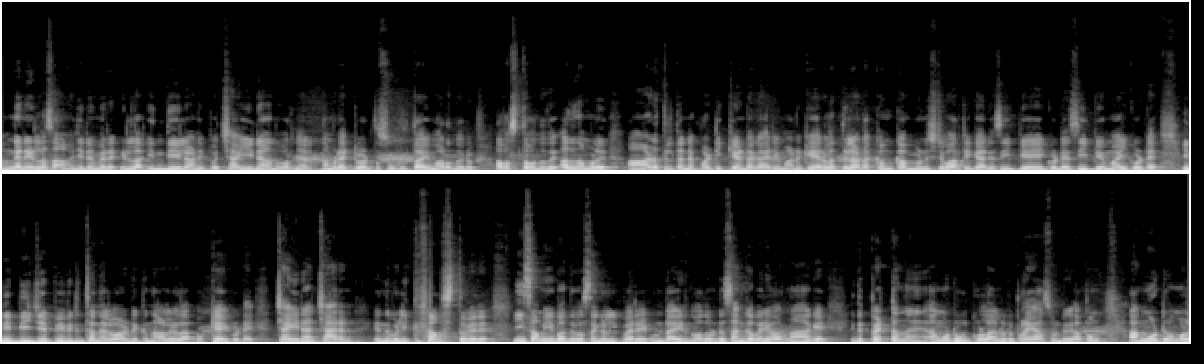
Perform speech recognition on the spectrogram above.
അങ്ങനെയുള്ള സാഹചര്യം വരെ ഉള്ള ഇന്ത്യയിലാണ് ഇപ്പോൾ ചൈന എന്ന് പറഞ്ഞാൽ നമ്മുടെ ഏറ്റവും അടുത്ത സുഹൃത്തായി മാറുന്നൊരു അവസ്ഥ വന്നത്. അത് നമ്മൾ ആഴത്തിൽ തന്നെ പഠിക്കേണ്ട കാര്യമാണ്. കേരളത്തിലടക്കം കമ്മ്യൂണിസ്റ്റ് പാർട്ടിക്കാർ സി പി ഐ ആയിക്കോട്ടെ സി പി എം ആയിക്കോട്ടെ ഇനി ബി ജെ പി വിരുദ്ധ നിലപാടെടുക്കുന്ന ആളുകൾ ഒക്കെ ആയിക്കോട്ടെ ചൈന ചാരൻ എന്ന് വിളിക്കുന്ന അവസ്ഥ വരെ ഈ സമീപ ദിവസങ്ങളിൽ വരെ ഉണ്ടായിരുന്നു. അതുകൊണ്ട് സംഘപരിവാറിനാകെ ഇത് പെട്ടെന്ന് അങ്ങോട്ട് ഉൾക്കൊള്ളാനുള്ളൊരു പ്രയാസമുണ്ട്. അപ്പം അങ്ങോട്ട് നമ്മൾ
